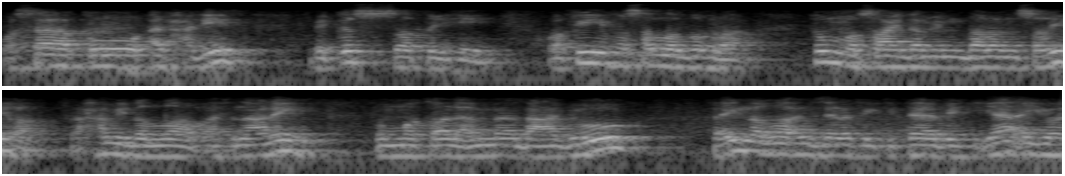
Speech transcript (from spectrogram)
وساقوا الحديث بقصته وفيه فصلى الظهر ثم صعد من برا صغيرة فحمد الله وأثنى عليه ثم قال أما بعده فإن الله أنزل في كتابه يا أيها,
